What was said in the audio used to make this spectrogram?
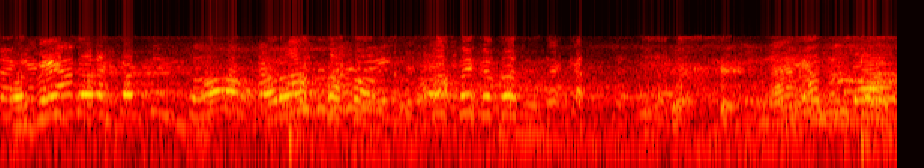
40 سنه كابتن الحمد لله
